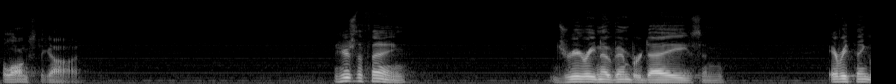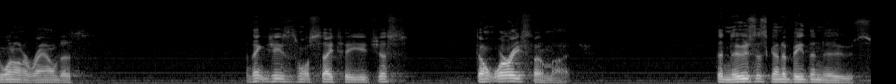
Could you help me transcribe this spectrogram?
belongs to God. Here's the thing dreary November days and everything going on around us. I think Jesus wants to say to you just don't worry so much. The news is going to be the news.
